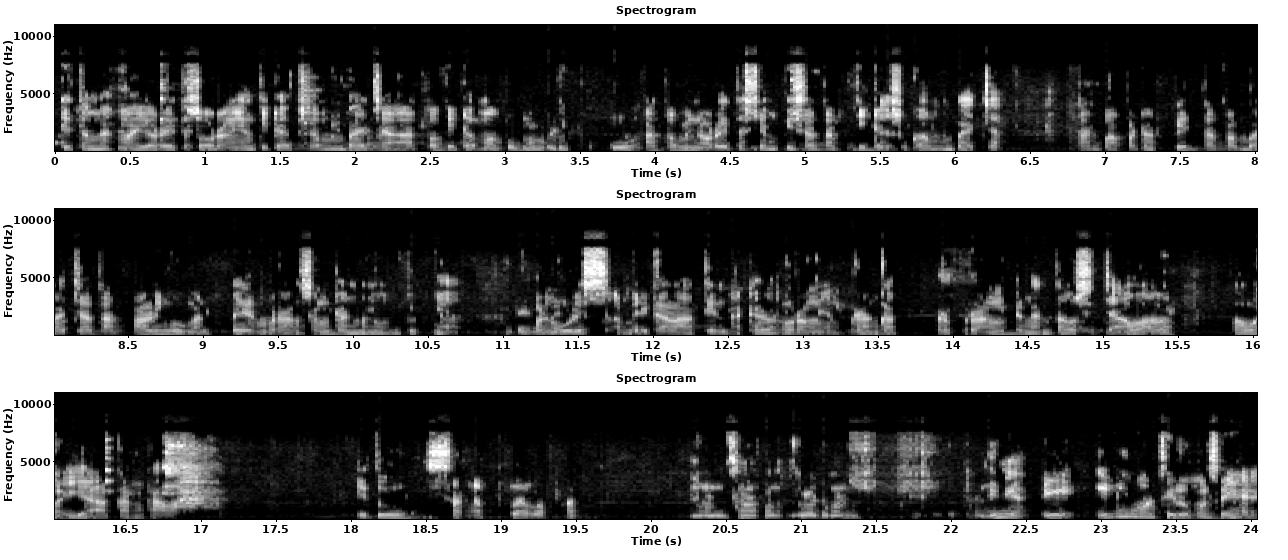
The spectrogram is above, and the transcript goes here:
di tengah mayoritas orang yang tidak bisa membaca atau tidak mampu membeli buku atau minoritas yang bisa tapi tidak suka membaca tanpa penerbit, tanpa membaca, tanpa lingkungan budaya yang merangsang dan menuntutnya. Penulis Amerika Latin adalah orang yang berangkat berperang dengan tahu sejak awal bahwa ia akan kalah. Itu sangat relevan. Dengan sangat kontekstual dengan dengan ini ya. Ini, ini masih loh, maksudnya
